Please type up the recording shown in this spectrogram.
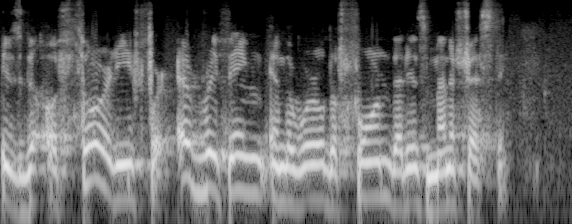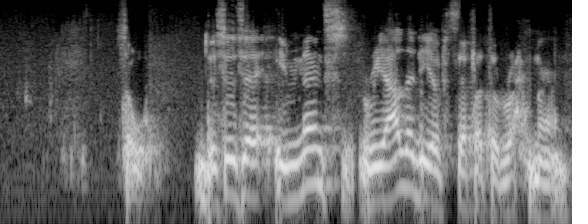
is the authority for everything in the world of form that is manifesting. So this is an immense reality of Sifat ar-Rahman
